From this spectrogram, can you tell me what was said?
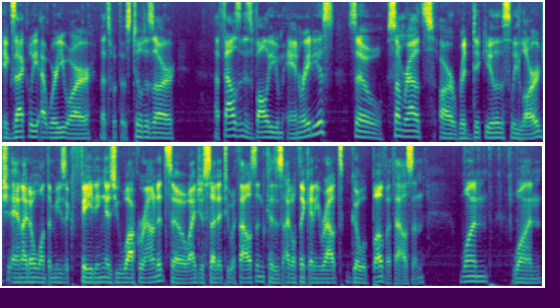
exactly at where you are. That's what those tildes are. A thousand is volume and radius, so some routes are ridiculously large, and I don't want the music fading as you walk around it, so I just set it to a thousand because I don't think any routes go above a thousand. One, one.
